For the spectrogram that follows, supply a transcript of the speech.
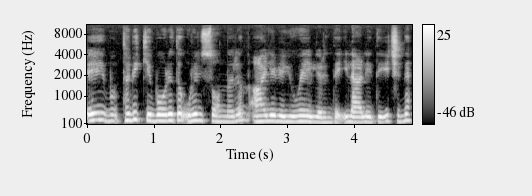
E, bu, tabii ki bu arada Uranüs onların aile ve yuva evlerinde ilerlediği için de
